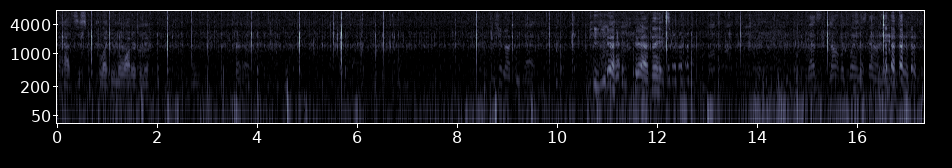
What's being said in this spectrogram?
My hat's just collecting the water for me. Yeah, yeah, thanks. That's not what's weighing us down,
